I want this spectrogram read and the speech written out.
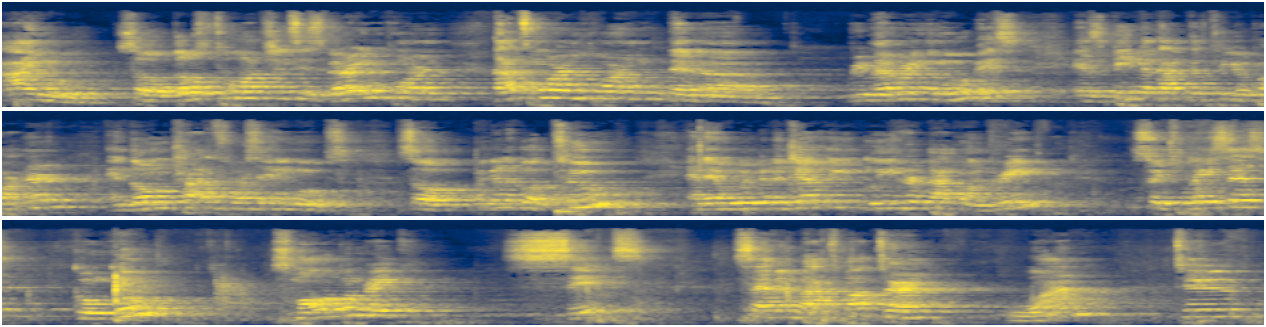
I move. So those two options is very important. That's more important than uh, remembering the move is, is being adaptive to your partner and don't try to force any moves. So we're gonna go two, and then we're gonna gently lead her back on three. Switch places, goom goom, small open break, six, seven, back spot turn, one, two,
